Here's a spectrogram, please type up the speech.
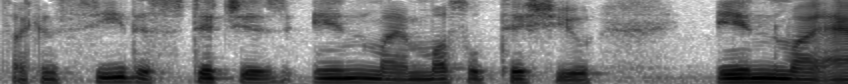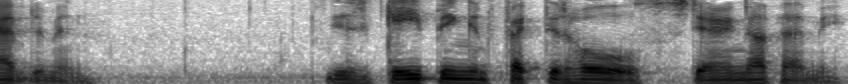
So I can see the stitches in my muscle tissue in my abdomen. These gaping infected holes staring up at me.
